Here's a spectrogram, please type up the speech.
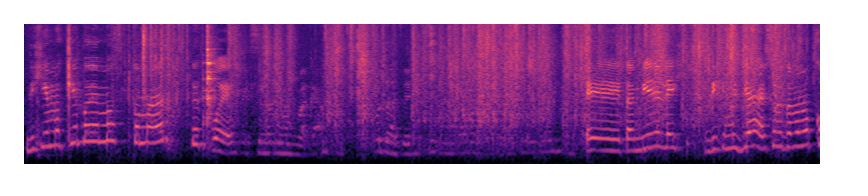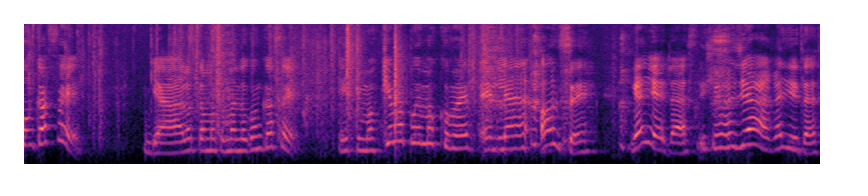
Dijimos, ¿qué podemos tomar después? Eh, también dijimos, ya, eso lo tomamos con café. Ya lo estamos tomando con café. Y dijimos, ¿qué más podemos comer en la 11? Galletas. Dijimos, ya, galletas.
